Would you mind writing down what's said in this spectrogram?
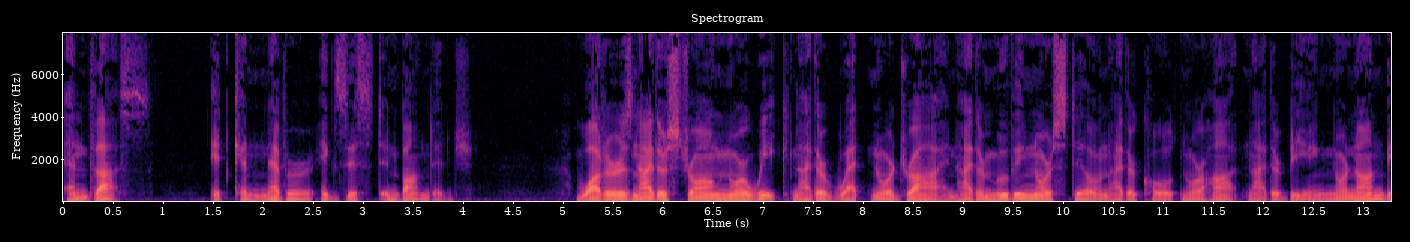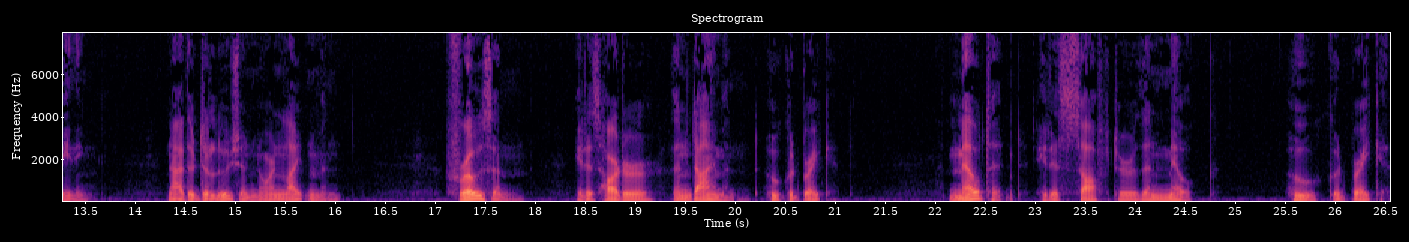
and thus it can never exist in bondage. Water is neither strong nor weak, neither wet nor dry, neither moving nor still, neither cold nor hot, neither being nor non being, neither delusion nor enlightenment. Frozen, it is harder than diamond, who could break it? Melted, it is softer than milk, who could break it?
